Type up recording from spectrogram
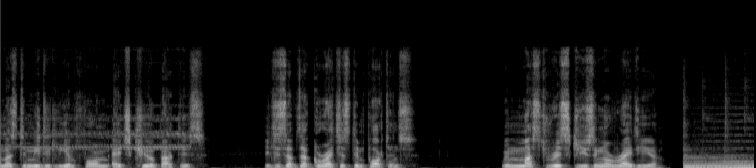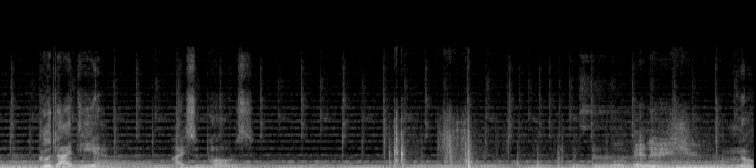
Must immediately inform HQ about this. It is of the greatest importance. We must risk using a radio. Good idea, I suppose. Wo bin ich? No.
